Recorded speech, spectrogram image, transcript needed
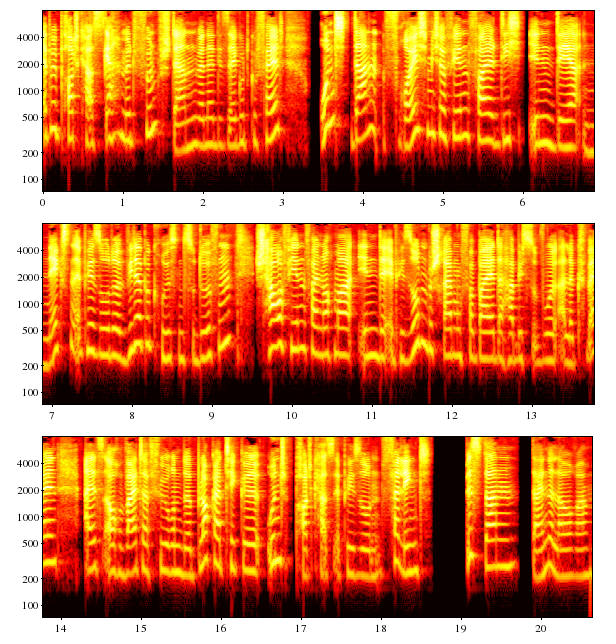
Apple Podcast gerne mit 5 Sternen, wenn er dir sehr gut gefällt. Und dann freue ich mich auf jeden Fall, dich in der nächsten Episode wieder begrüßen zu dürfen. Schau auf jeden Fall nochmal in der Episodenbeschreibung vorbei. Da habe ich sowohl alle Quellen als auch weiterführende Blogartikel und Podcast-Episoden verlinkt. Bis dann, deine Laura.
